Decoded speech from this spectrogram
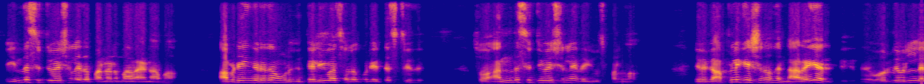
இப்ப இந்த சுச்சுவேஷன்ல இதை பண்ணணுமா வேணாமா? அப்படிங்கறத உங்களுக்கு தெளிவா சொல்லக்கூடிய டெஸ்ட் இது. ஸோ அந்த சுச்சுவேஷன்ல இதை யூஸ் பண்ணலாம். இதுக்கு அப்ளிகேஷன் வந்து நிறைய இருக்கு. இது ஒரு இல்ல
